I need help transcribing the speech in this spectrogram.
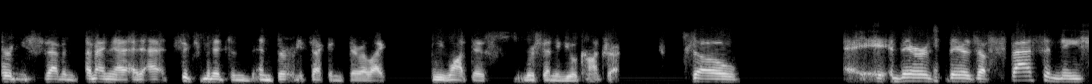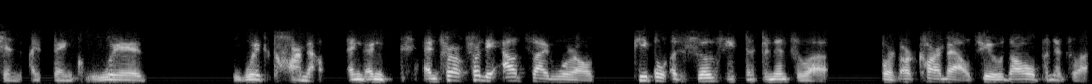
37, I mean, at, at six minutes and, and 30 seconds, they were like, we want this. We're sending you a contract. So it, uh, there's, there's a fascination, I think, with, with Carmel and, and, and for, for the outside world, people associate the peninsula or, or Carmel to the whole peninsula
